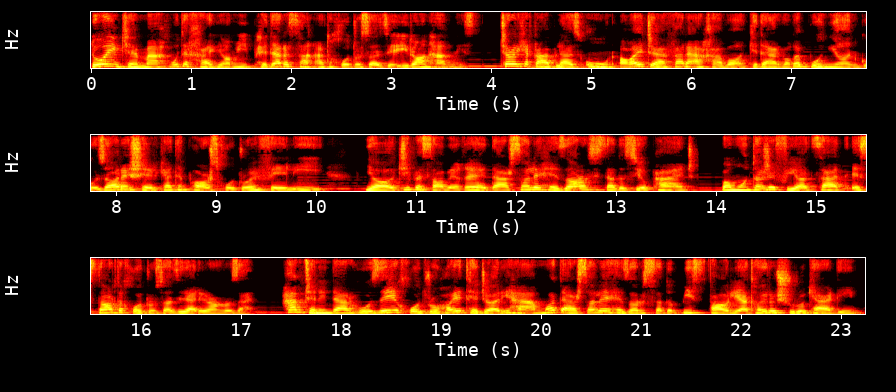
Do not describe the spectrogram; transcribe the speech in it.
دو اینکه محمود خیامی پدر صنعت خودروسازی ایران هم نیست. چرا که قبل از اون آقای جعفر اخوان که در واقع بنیانگذار شرکت پارس خودرو فعلی یا جیپ سابقه در سال 1335 با منتاج فیات 100 استارت خودروسازی در ایران رو زد. همچنین در حوزه خودروهای تجاری هم ما در سال 1320 فعالیت‌هایی رو شروع کردیم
